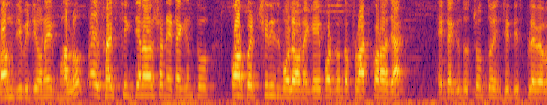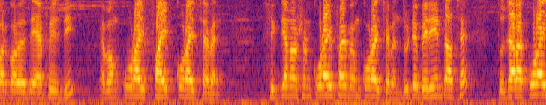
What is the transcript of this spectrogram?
লংজিভিটি অনেক ভালো। প্রায় ফাইভ সিক্স জেনারেশন এটা কিন্তু কর্পোরেট সিরিজ বলে অনেকে এই পর্যন্ত ফ্ল্যাট করা যায়। এটা কিন্তু চোদ্দ ইঞ্চি ডিসপ্লে ব্যবহার করা হয়েছে এফএইচডি এবং core i five core i seven six generation core i five এবং কোরাই সেভেন দুইটা ভেরিয়েন্ট আছে। তো যারা কোরাই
